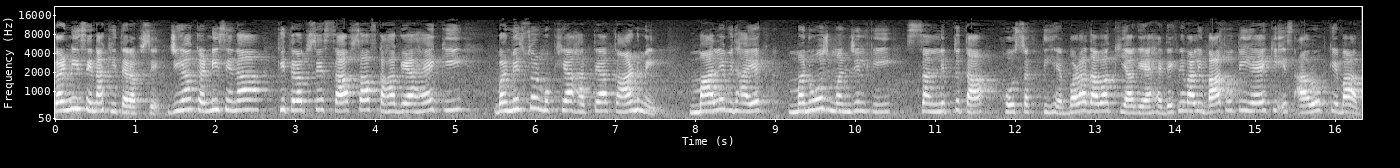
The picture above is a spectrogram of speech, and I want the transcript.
करनी सेना की तरफ़ से। जी हाँ करनी सेना की तरफ़ से साफ़ साफ़ कहा गया है कि ब्रह्मेश्वर मुखिया हत्याकांड में माले विधायक मनोज मंजिल की संलिप्तता हो सकती है। बड़ा दावा किया गया है। देखने वाली बात होती है कि इस आरोप के बाद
